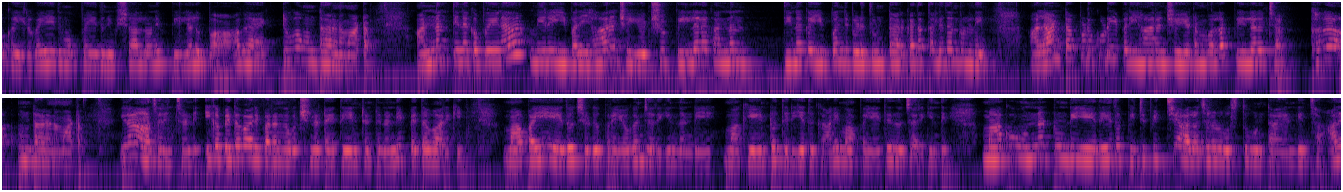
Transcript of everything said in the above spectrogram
ఒక ఇరవై ఐదు ముప్పై ఐదు నిమిషాల్లోనే పిల్లలు బాగా యాక్టివ్గా ఉంటారనమాట అన్నం తినకపోయినా మీరు ఈ పరిహారం చేయొచ్చు. పిల్లలకు అన్నం తినక ఇబ్బంది పెడుతుంటారు కదా తల్లిదండ్రులని. అలాంటప్పుడు కూడా ఈ పరిహారం చేయడం వల్ల పిల్లలు చక్కగా ఉంటారనమాట ఇలా ఆచరించండి. ఇక పెద్దవారి పరంగా వచ్చినట్టయితే ఏంటంటేనండి పెద్దవారికి మాపై ఏదో చెడు ప్రయోగం జరిగిందండి. మాకేంటో తెలియదు కానీ మాపై అయితే ఏదో జరిగింది. మాకు ఉన్నట్టుండి ఏదేదో పిచ్చి పిచ్చి ఆలోచనలు వస్తూ ఉంటాయండి. చాలా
